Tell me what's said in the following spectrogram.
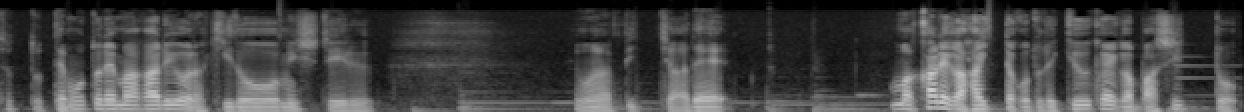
ちょっと手元で曲がるような軌道を見せているようなピッチャーでまあ彼が入ったことで9回がバシッと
